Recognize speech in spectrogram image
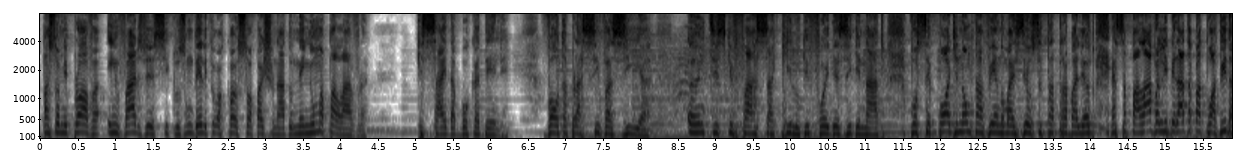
Pastor, me prova em vários versículos, um dele com o qual eu sou apaixonado, nenhuma palavra que sai da boca dele volta para si vazia, antes que faça aquilo que foi designado. Você pode não estar tá vendo, mas Deus está trabalhando. Essa palavra liberada para a tua vida,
